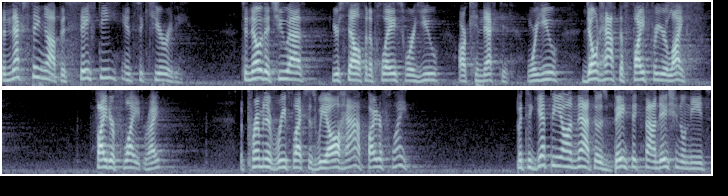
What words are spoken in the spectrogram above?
The next thing up is safety and security. To know that you have yourself in a place where you are connected, where you don't have to fight for your life. Fight or flight, right? The primitive reflexes we all have fight or flight. But to get beyond that, those basic foundational needs,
